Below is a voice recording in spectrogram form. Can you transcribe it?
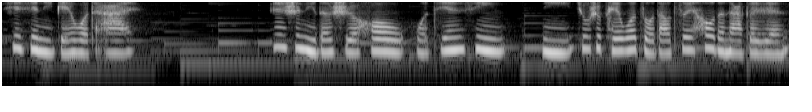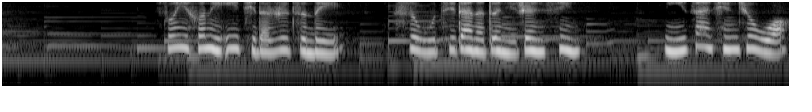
谢谢你给我的爱。认识你的时候，我坚信你就是陪我走到最后的那个人。所以和你一起的日子里，肆无忌惮的对你任性，你一再迁就我，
